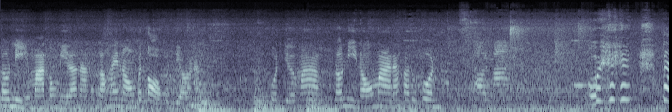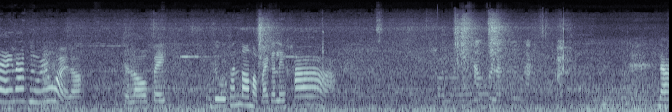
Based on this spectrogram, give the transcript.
เรา หนีมาตรงนี้แล้วนะ เราให้น้องไปต่อคนเดียวนะ คนเยอะมาก เราหนีน้องมานะคะ ทุกคนน้อยมากโอ้ยแตงนะคือไม่ไหวแล้ว เดี๋ยวเราไปดูขั้นตอนต่อไปกันเลยค่ะเอาคนละครึ่งนะได้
